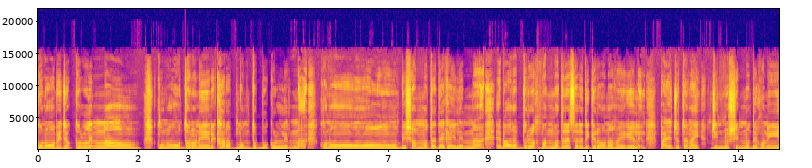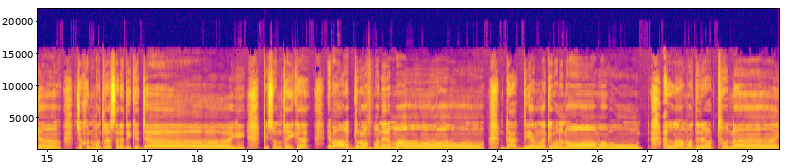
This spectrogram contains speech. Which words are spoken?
কোনো অভিযোগ করলেন না, কোনো ধরনের খারাপ মন্তব্য করলেন না, কোনো বিষণ্ণতা দেখাইলেন না। এবার আব্দুর রহমান মাদ্রাসার দিকে রওনা হয়ে গেলেন। পায়ে জুতা নাই, জীর্ণ শীর্ণ দেহ নিয়া যখন মাদ্রাসার দিকে যাই পিছন থাইকা এবার আব্দুর রহমানের মা ডাক দিয়ে আল্লাহকে বলেন ও মাবুদ আল্লাহ আমাদের অর্থ নাই।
